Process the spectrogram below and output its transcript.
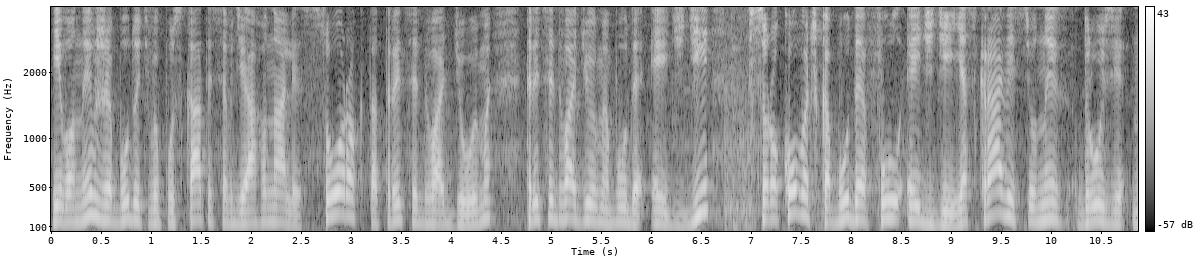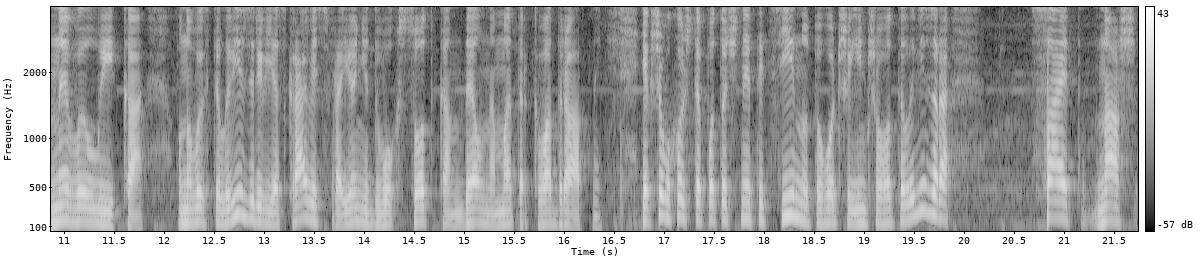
і вони вже будуть випускатися в діагоналі 40 та 32 дюйми. 32 дюйми буде HD, 40 буде Full HD. Яскравість у них, друзі, невелика. У нових телевізорів яскравість в районі 200 кандел на метр квадратний. Якщо ви хочете поточнити ціну того чи іншого телевізора, Сайт наш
